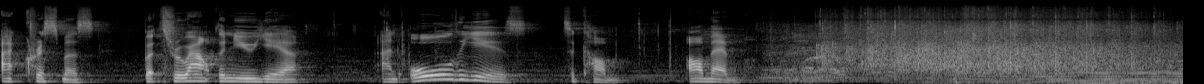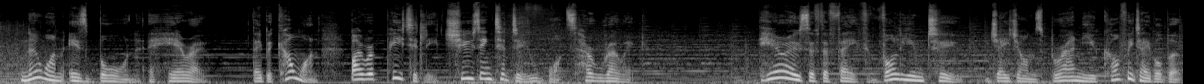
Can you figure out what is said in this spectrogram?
at Christmas, but throughout the new year and all the years to come. Amen. No one is born a hero. They become one by repeatedly choosing to do what's heroic. Heroes of the Faith, Volume 2, J. John's brand new coffee table book,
